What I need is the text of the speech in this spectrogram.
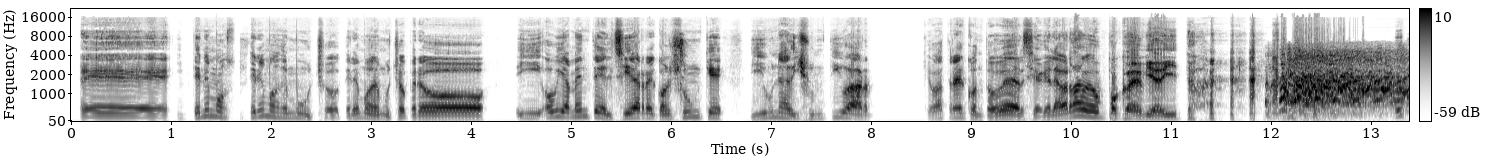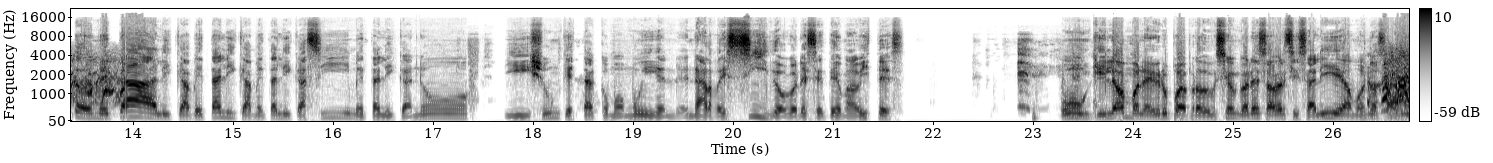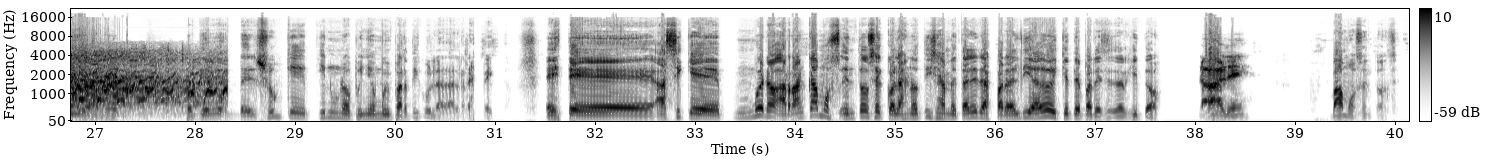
Eh, tenemos, tenemos de mucho, tenemos de mucho, pero y obviamente el cierre con Junque y una disyuntiva que va a traer controversia, que la verdad me un poco de miedito. Esto de Metallica, Metallica, Metallica sí, Metallica no. Y Junque está como muy enardecido con ese tema, ¿viste? Hubo un quilombo en el grupo de producción con eso, a ver si salíamos, no salíamos. Porque Junque tiene una opinión muy particular al respecto. Este, así que, bueno, arrancamos entonces con las noticias metaleras para el día de hoy. ¿Qué te parece, Sergito? Dale. Vamos entonces.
